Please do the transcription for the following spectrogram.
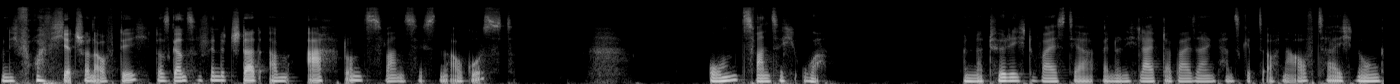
und ich freue mich jetzt schon auf dich. Das Ganze findet statt am 28. August um 20 Uhr. Und natürlich, du weißt ja, wenn du nicht live dabei sein kannst, gibt es auch eine Aufzeichnung.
